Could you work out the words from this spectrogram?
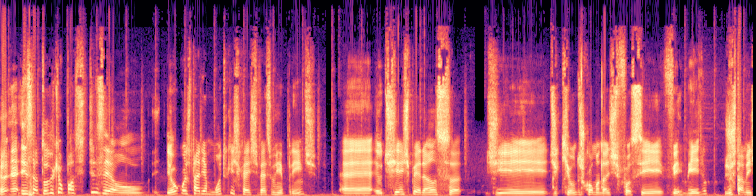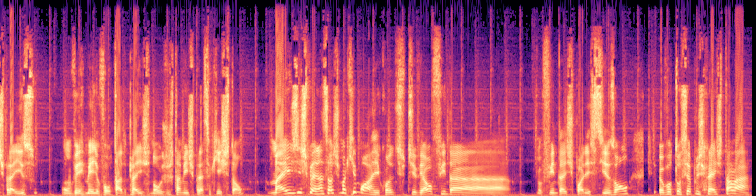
É, é, isso é tudo que eu posso dizer. Eu, eu gostaria muito que Scred tivesse um reprint. É, eu tinha esperança de, de que um dos comandantes fosse vermelho, justamente para isso um vermelho voltado para Snow justamente para essa questão. Mas esperança é a última que morre. Quando tiver o fim da o fim da Spore Season, eu vou torcer para o Scratch estar tá lá.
